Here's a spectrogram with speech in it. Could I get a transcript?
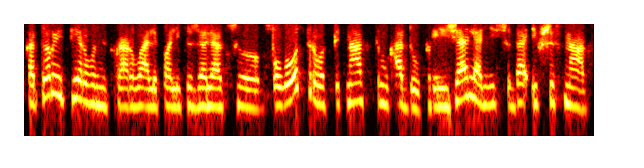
которые первыми прорвали политизоляцию полуострова в 2015 году. Приезжали они сюда и в 2016.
